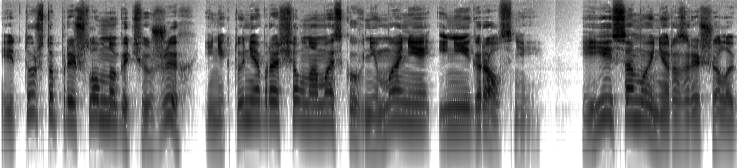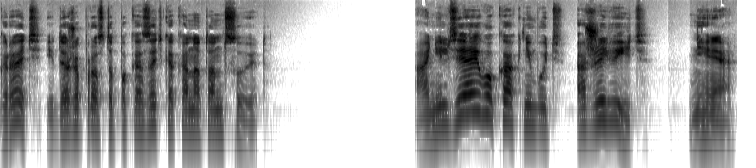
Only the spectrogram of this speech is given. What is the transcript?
и то, что пришло много чужих, и никто не обращал на Маську внимания и не играл с ней. И ей самой не разрешал играть и даже просто показать, как она танцует. «А нельзя его как-нибудь оживить?» «Не»,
